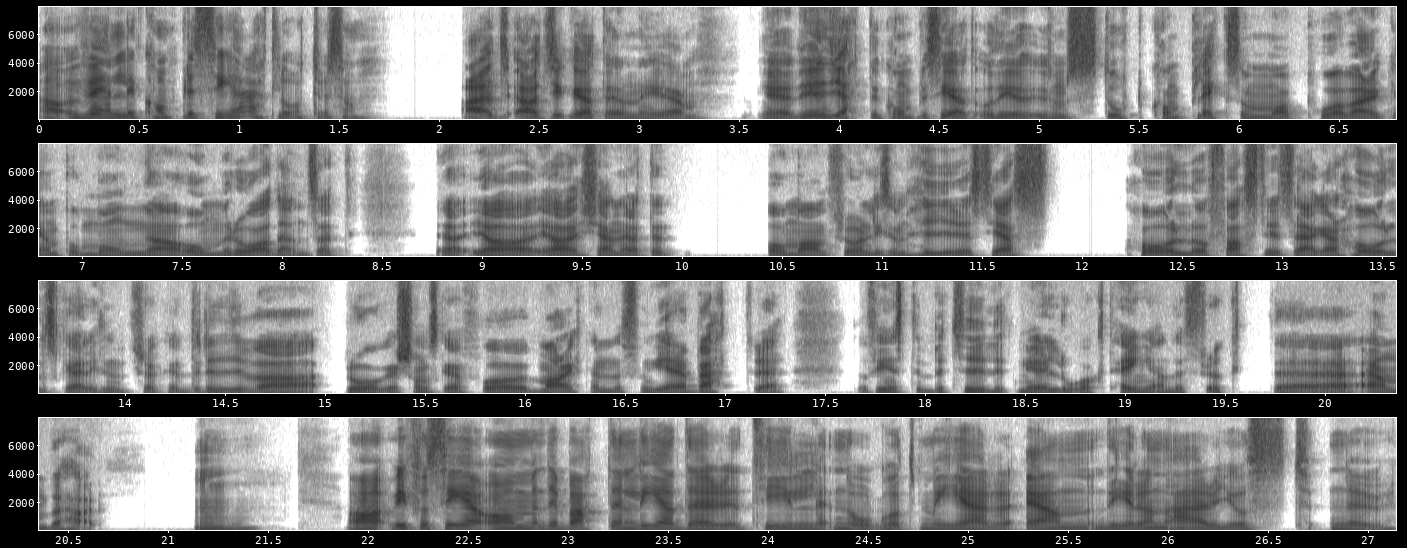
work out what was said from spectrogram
Ja, väldigt komplicerat låter det som. Jag, jag tycker att den är, det är jättekomplicerat och det är ett liksom stort komplex som har påverkan på många områden. Så att jag, jag känner att det, om man från liksom hyresgästhåll och fastighetsägarhåll ska liksom försöka driva frågor som ska få marknaden att fungera bättre, då finns det betydligt mer lågt hängande frukt eh, än det här. Mm. Ja, vi får se om debatten leder till något mer än det den är just nu.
